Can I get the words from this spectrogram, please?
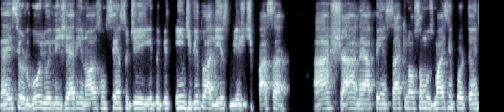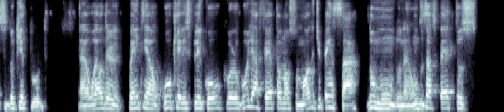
Né? Esse orgulho ele gera em nós um senso de individualismo e a gente passa a achar, né, a pensar que nós somos mais importantes do que tudo. É, o elder Quentin L. Ele explicou que o orgulho afeta o nosso modo de pensar do mundo. Né? Um dos aspectos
